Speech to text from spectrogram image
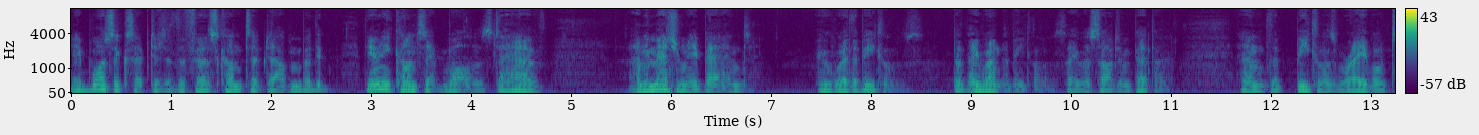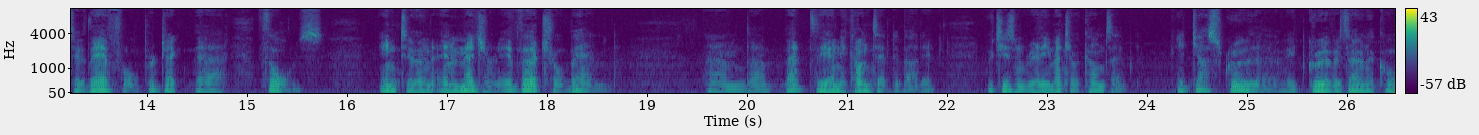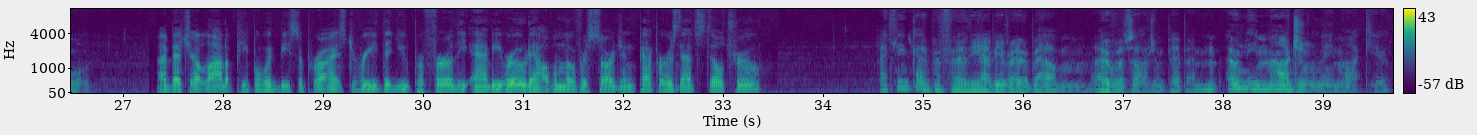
It was accepted as the first concept album, but it, the only concept was to have an imaginary band who were the Beatles. But they weren't the Beatles, they were Sergeant Pepper. And the Beatles were able to, therefore, project their thoughts into an, an imaginary, a virtual band. And uh, that's the only concept about it, which isn't really much of a concept. It just grew, there, It grew of its own accord. I bet you a lot of people would be surprised to read that you prefer the Abbey Road album over Sgt. Pepper. Is that still true? I think I prefer the Abbey Road album over Sgt. Pepper, m- only marginally, mark you.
